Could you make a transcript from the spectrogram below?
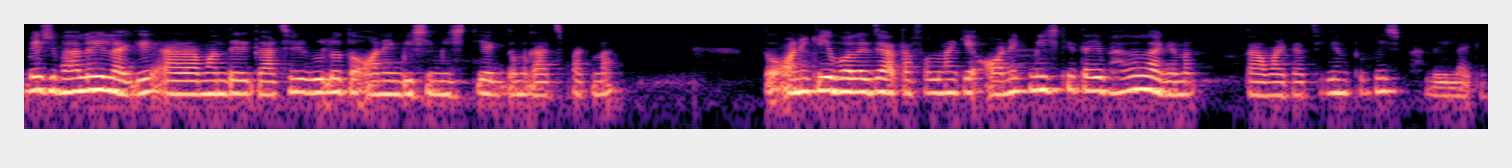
বেশ ভালোই লাগে আর আমাদের গাছেরগুলো তো অনেক বেশি মিষ্টি একদম গাছ পাকনা। তো অনেকেই বলে যে আতাফল নাকি অনেক মিষ্টি, তাই ভালো লাগে না। তা আমার কাছে কিন্তু বেশ ভালোই লাগে।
